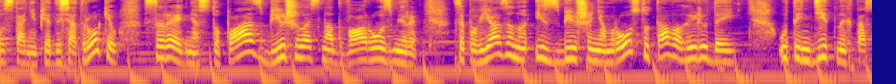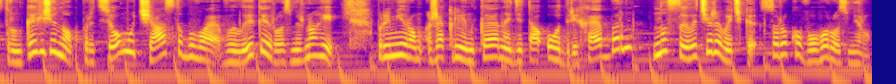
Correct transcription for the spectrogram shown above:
останні 50 років середня стопа збільшилась на два розміри. Це пов'язано із збільшенням росту та ваги людей. У тендітних та струнких жінок при цьому часто буває великий розмір ноги. Приміром, Жаклін Кеннеді та Одрі Хепберн носили черевички 40-го розміру.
